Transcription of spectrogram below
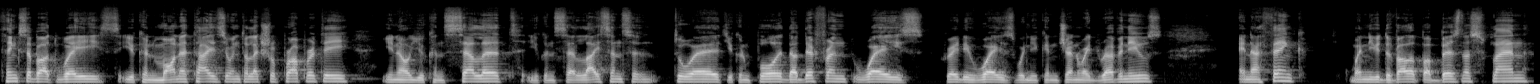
thinks about ways you can monetize your intellectual property. You know, you can sell it, you can sell licensing to it, you can pull it. There are different ways, creative ways when you can generate revenues. And I think when you develop a business plan,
